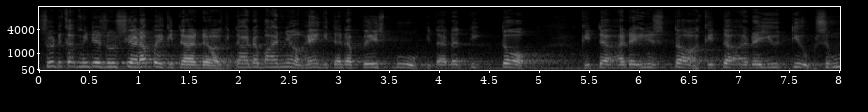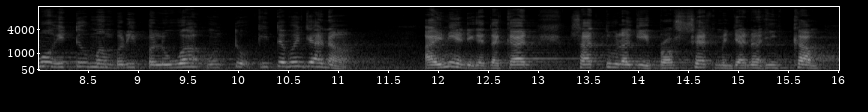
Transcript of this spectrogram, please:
So dekat media sosial apa yang kita ada? Kita ada banyak eh, kita ada Facebook, kita ada TikTok, kita ada Insta, kita ada YouTube. Semua itu memberi peluang untuk kita menjana. Ah ini yang dikatakan satu lagi proses menjana income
